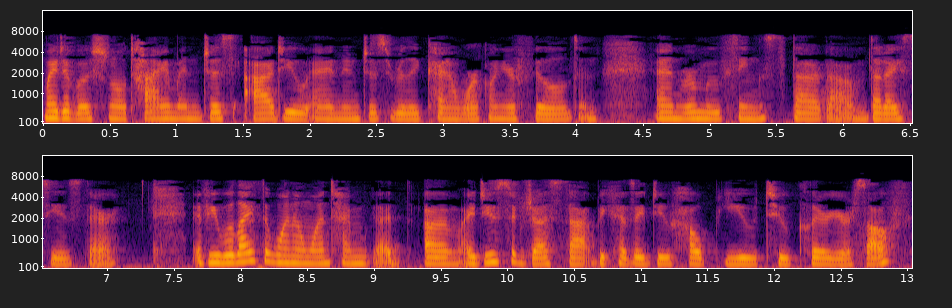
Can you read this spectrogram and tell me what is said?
my devotional time and just add you in and just really kind of work on your field and, and remove things that, um, that I see is there. If you would like the one on one time, um, I do suggest that because I do help you to clear yourself.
